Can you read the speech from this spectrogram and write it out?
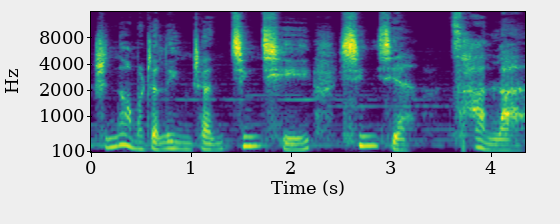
是那么的令人惊奇、新鲜、灿烂。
